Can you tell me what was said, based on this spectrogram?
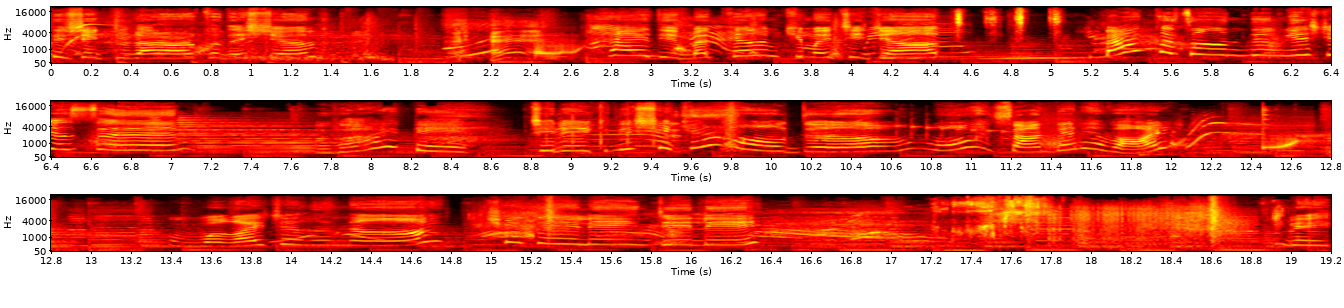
Teşekkürler arkadaşım. Hadi bakalım kim açacak. Ben kazandım yaşasın. Vay be. Çilekli şeker aldım. Oh, sende ne var? Vay canına. Çok eğlenceli. Ve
